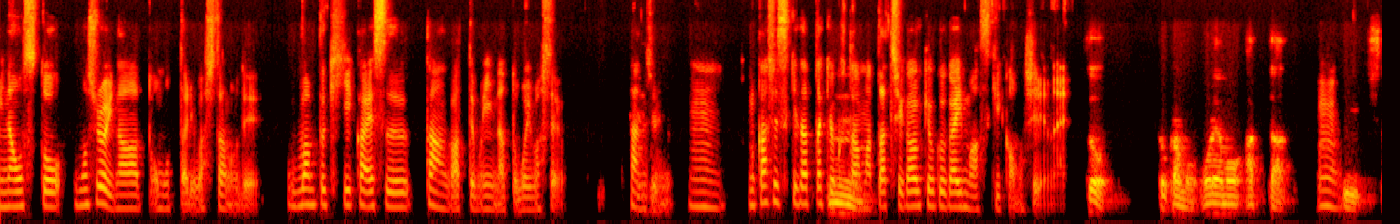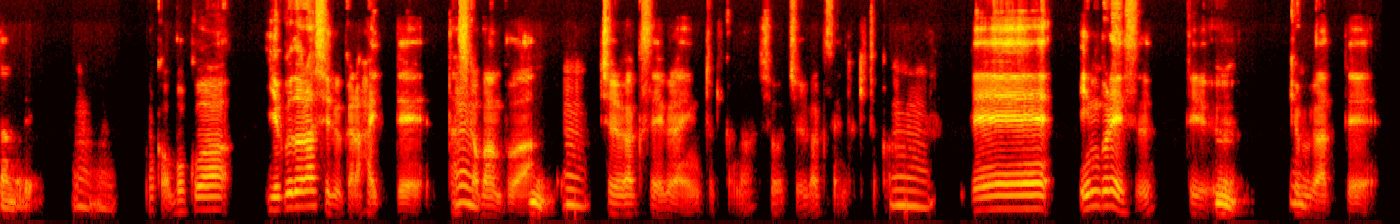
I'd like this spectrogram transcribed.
見直すと面白いなと思ったりはしたので、バンプ聴き返すターンがあってもいいなと思いましたよ。単純に。うん。昔好きだった曲とはまた違う曲が今は好きかもしれない。そう。とかも、俺もあったうん。りしたので。うんうん。なんか僕はユグドラシルから入って、確かバンプはうん。うん。中学生ぐらいの時かな、小中学生の時とか。うん。で、インブレイスっていううん曲があって、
